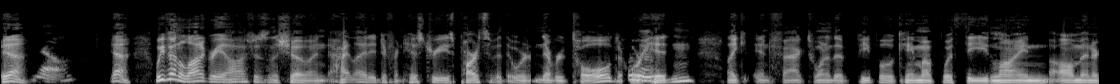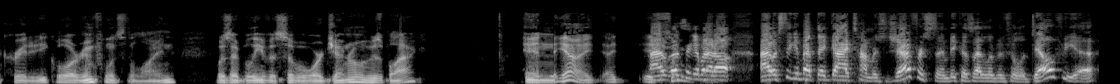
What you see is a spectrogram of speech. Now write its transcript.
Yeah. No. Yeah, we've had a lot of great authors on the show and highlighted different histories, parts of it that were never told or mm-hmm. hidden. Like, in fact, one of the people who came up with the line, all men are created equal or influenced the line was, I believe, a Civil War general who was black. And yeah, I, I, I was thinking about all, I was thinking about that guy Thomas Jefferson because I live in Philadelphia,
